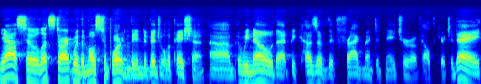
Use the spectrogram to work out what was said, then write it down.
Yeah, so let's start with the most important, the individual, the patient. Uh, we know that because of the fragmented nature of healthcare today,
